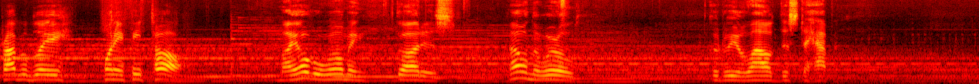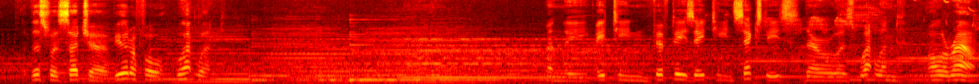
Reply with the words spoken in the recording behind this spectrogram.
probably 20 feet tall. My overwhelming thought is, how in the world could we allow this to happen? This was such a beautiful wetland. In the 1850s, 1860s, there was wetland all around.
